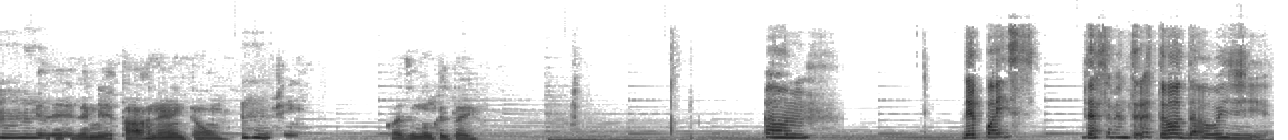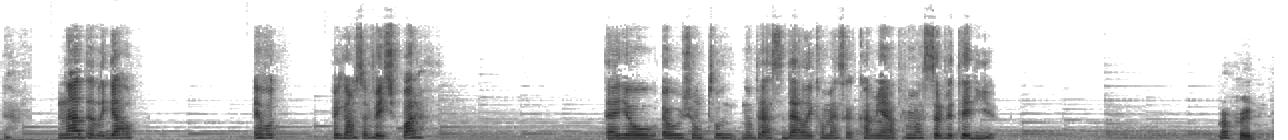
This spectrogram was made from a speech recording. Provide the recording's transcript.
Hum, Ele, ele é militar, né? Então, uhum. enfim. Quase nunca ele tá aí. Ahn, depois dessa aventura toda, hoje. Nada legal. Eu vou pegar um sorvete, bora? Daí eu, eu junto no braço dela e começo a caminhar pra uma sorveteria. Perfeito.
